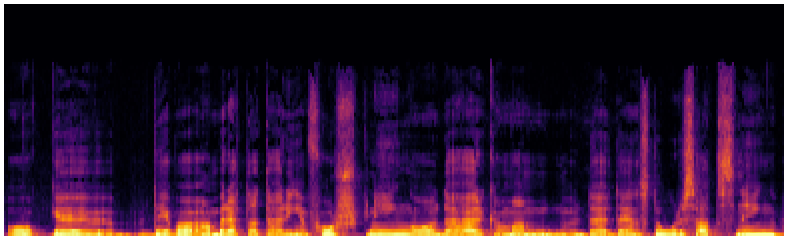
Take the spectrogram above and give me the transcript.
Och eh, det var, han berättade att det här är ingen forskning och det här kan man, det, det är en stor satsning.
